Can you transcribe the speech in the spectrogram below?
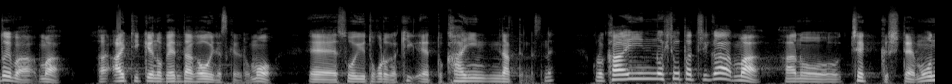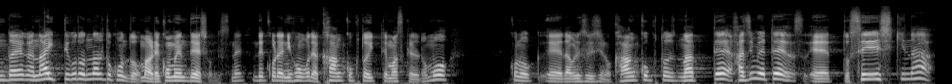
例えば、まあ、IT 系のベンダーが多いですけれども、えーそういうところがき、えーっと、会員になってるんですね。この会員の人たちが、まあ、あの、チェックして問題がないってことになると今度、まあ、レコメンデーションですね。で、これは日本語では韓国と言ってますけれども、この、えー W3C の勧告となって、初めて、えーっと、正式な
